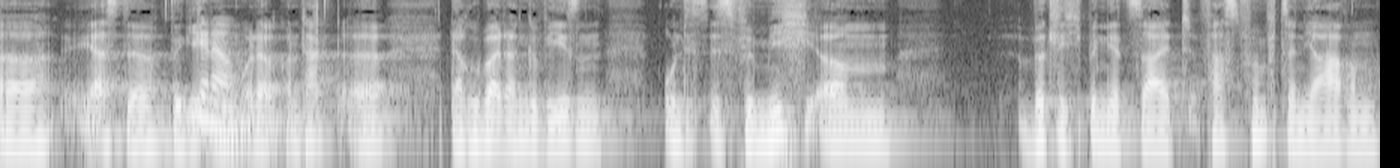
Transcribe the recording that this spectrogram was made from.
äh, erste Begegnung genau. oder Kontakt äh, darüber dann gewesen. Und es ist für mich ähm, wirklich, ich bin jetzt seit fast 15 Jahren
